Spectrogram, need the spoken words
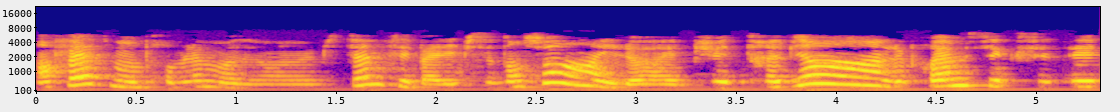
En fait, mon problème, moi, dans Beaton, c'est pas l'épisode en soi. hein. Il aurait pu être très bien. hein. Le problème, c'est que c'était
